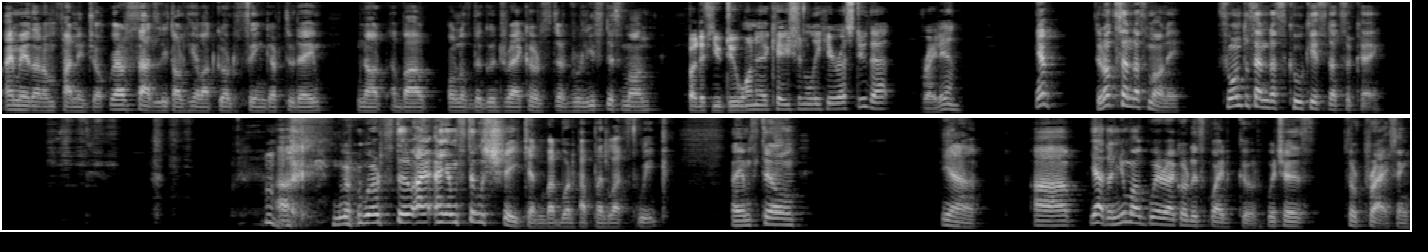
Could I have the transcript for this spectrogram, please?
I made an unfunny joke. We are sadly talking about Goldfinger today, not about all of the good records that released this month. But if you do want to occasionally hear us do that, write in. Yeah. Do not send us money. If you want to send us cookies, that's okay. uh, we're, we're still. I, I am still shaken by what happened last week. I am still. Yeah. Uh, yeah, the new Mogwai record is quite good, which is surprising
